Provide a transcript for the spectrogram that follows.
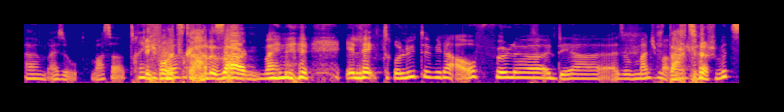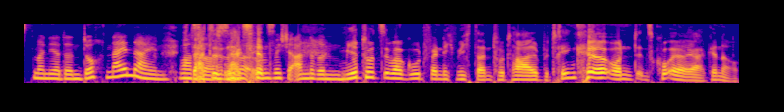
Ähm, also Wasser trinke. Ich wollte es gerade sagen. Meine Elektrolyte wieder auffülle. Der, also manchmal dachte, schwitzt man ja dann doch. Nein, nein, Wasser dachte, oder irgendwelche jetzt, anderen. Mir tut es immer gut, wenn ich mich dann total betrinke und ins Ko äh, ja, genau.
